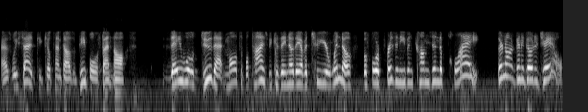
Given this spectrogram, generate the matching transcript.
as we said, could kill 10,000 people with fentanyl, they will do that multiple times because they know they have a two year window before prison even comes into play. They're not going to go to jail.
